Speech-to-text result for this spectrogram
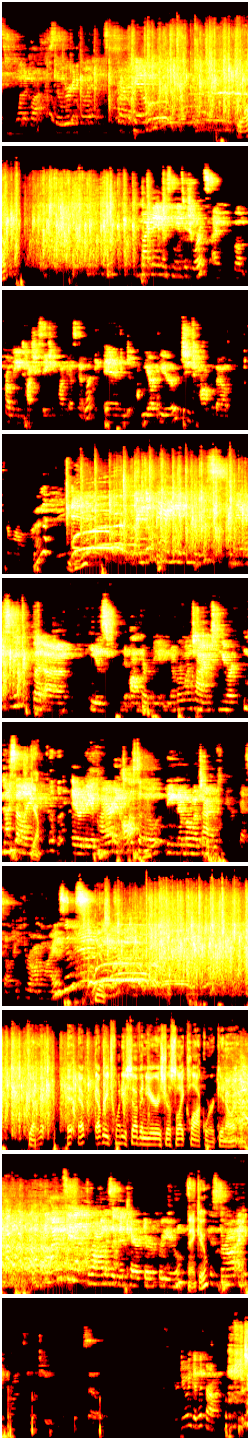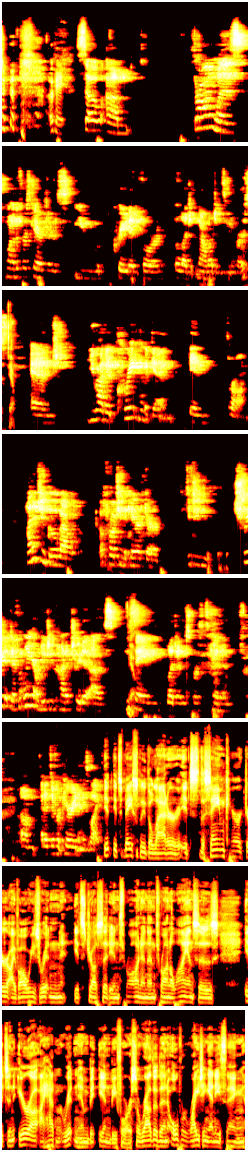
It's one o'clock, so we're going to go ahead and start the panel. Yeah. My name is Nancy Schwartz. I'm from, from the Tashi Station Podcast Network, and we are here to talk about Thrawn. And I don't think I need to introduce the man next me, but uh, he is the author of the number one times New York bestselling Yeah. Heir to the Empire, and also the number one times New Thrawn Alliances. Yes. Yeah. e- e- every 27 years, just like clockwork, you know. Well, I would say that Thrawn is a good character for you. Thank you. Because Thrawn, I think Thrawn is number two. So you're doing good with Thrawn. okay, so um, Thrawn was one of the first characters you created for the Legend now Legends universe. Yeah. And you had to create him again in Thrawn. How did you go about approaching the character? Did you treat it differently, or did you kind of treat it as the Yeah. same Legends versus canon um, at a different period in his life? It, it's basically the latter. It's the same character I've always written. It's just that in Thrawn and then Thrawn Alliances, it's an era I hadn't written him in before. So rather than overwriting anything,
